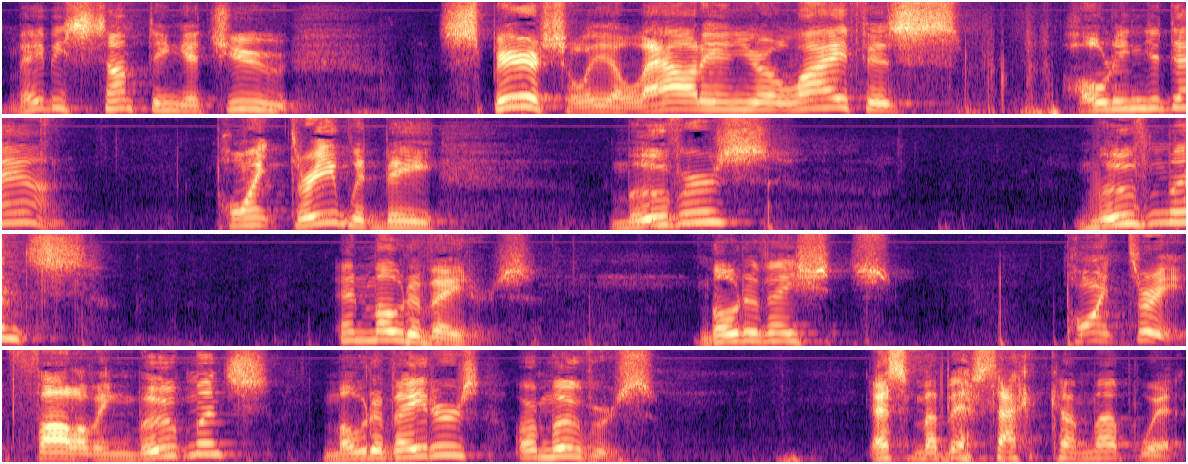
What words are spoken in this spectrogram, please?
Maybe something that you spiritually allowed in your life is holding you down. Point three would be movers, movements, and motivators. Motivations. Point three following movements, motivators, or movers. That's my best I could come up with.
